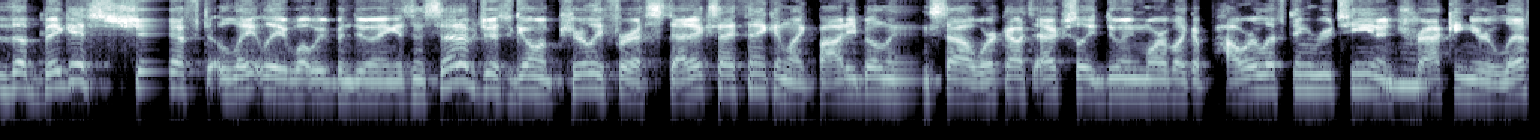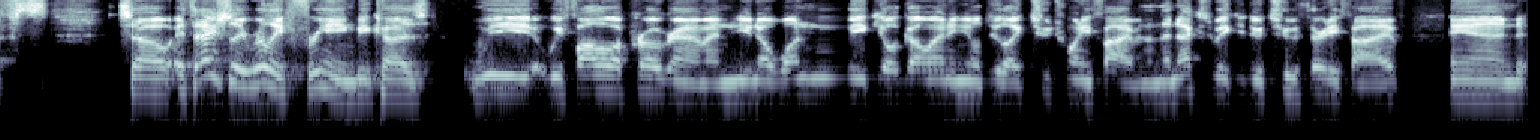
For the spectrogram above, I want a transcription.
the biggest shift lately what we've been doing is instead of just going purely for aesthetics i think and like bodybuilding style workouts actually doing more of like a powerlifting routine and mm-hmm. tracking your lifts. So it's actually really freeing because we we follow a program and you know one week you'll go in and you'll do like 225 and then the next week you do 235 and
